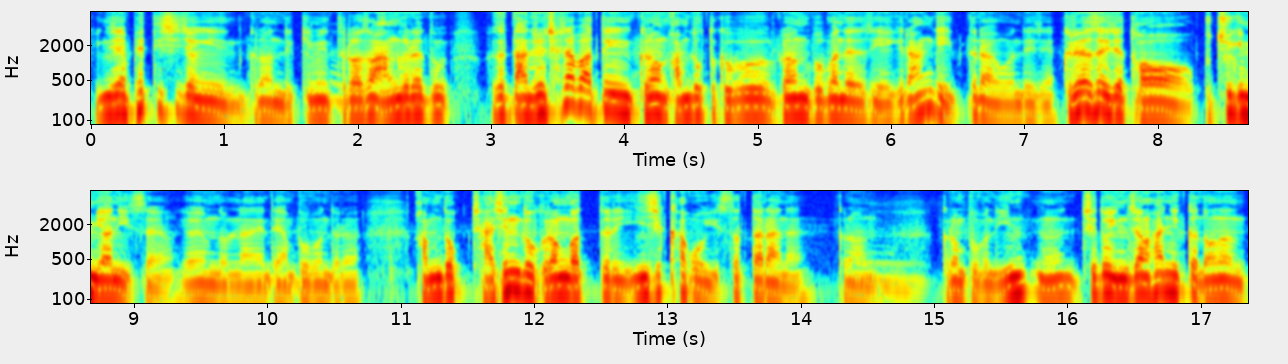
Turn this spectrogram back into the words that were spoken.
굉장히 패티시적인 그런 느낌이 들어서 안 그래도 그래서 나중에 찾아봤더니 그런 감독도 그 부, 그런 부분에 대해서 얘기를 한 게 있더라고. 근데 이제 그래서 이제 더 부추긴 면이 있어요. 여혐 논란에 대한 부분들은 감독 자신도 그런 것들을 인식하고 있었다라는 그런 그런 부분. 인, 음, 지도 인정하니까 너는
